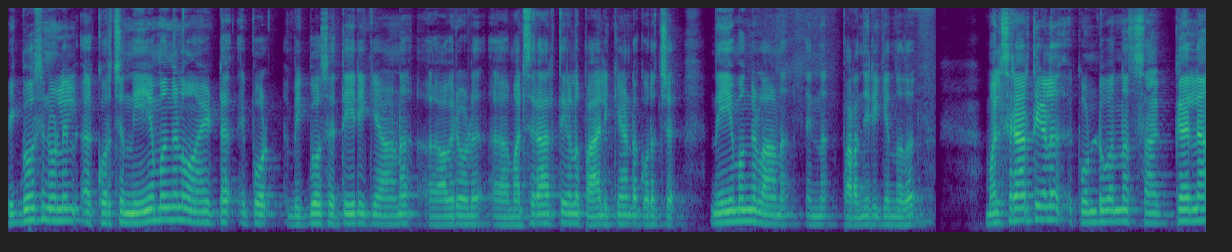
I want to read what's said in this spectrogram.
ബിഗ് ബോസിനുള്ളിൽ കുറച്ച് നിയമങ്ങളുമായിട്ട് ഇപ്പോൾ ബിഗ് ബോസ് എത്തിയിരിക്കുകയാണ്. അവരോട് മത്സരാർത്ഥികൾ പാലിക്കേണ്ട കുറച്ച് നിയമങ്ങളാണ് എന്ന് പറഞ്ഞിരിക്കുന്നത്. മത്സരാർത്ഥികൾ കൊണ്ടുവന്ന സകല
